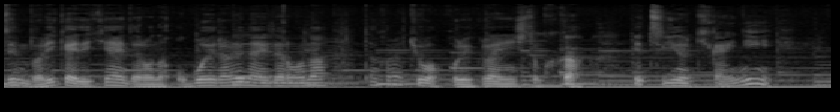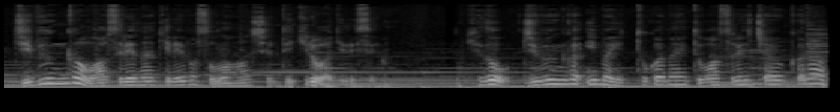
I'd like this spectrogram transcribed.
全部は理解できないだろうな。覚えられないだろうな。だから今日はこれくらいにしとくか。で次の機会に自分が忘れなければその話はできるわけですよ。けど自分が今言っとかないと忘れちゃうから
